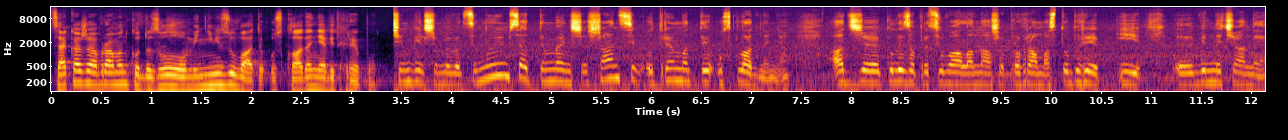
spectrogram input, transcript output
Це каже Авраменко, дозволило мінімізувати ускладнення від грипу. Чим більше ми вакцинуємося, тим менше шансів отримати ускладнення. Адже коли запрацювала наша програма Стоп грип і е, вінничани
